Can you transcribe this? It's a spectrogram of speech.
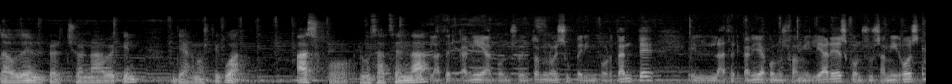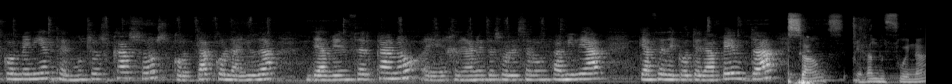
dauden pertsona hauekin diagnostikoa asko luzatzen da. La cercanía con su entorno es súper importante, la cercanía con los familiares, con sus amigos. Es conveniente en muchos casos contar con la ayuda de alguien cercano, eh, generalmente suele ser un familiar, que hace de ecoterapeuta. Sans, errandu zuena,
